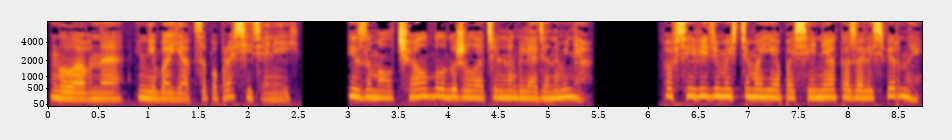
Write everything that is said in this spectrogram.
Главное, не бояться попросить о ней. И замолчал, благожелательно глядя на меня. По всей видимости, мои опасения оказались верны.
